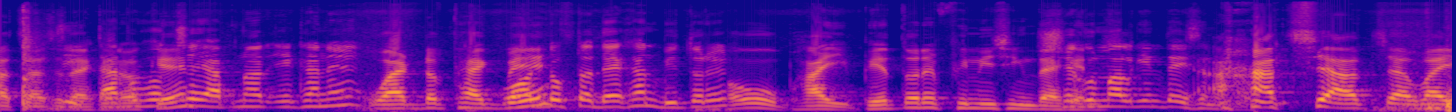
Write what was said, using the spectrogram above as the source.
আচ্ছা, আচ্ছা, দেখেন, তারপর হচ্ছে আপনার এখানে ওয়ার্ডরোব থাকবে। ওয়ার্ডরোবটা দেখেন ভিতরে। ও ভাই ভেতরে ফিনিশিং দেখেন। সেগুন মাল কিনতে আইছেন। আচ্ছা আচ্ছা ভাই।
